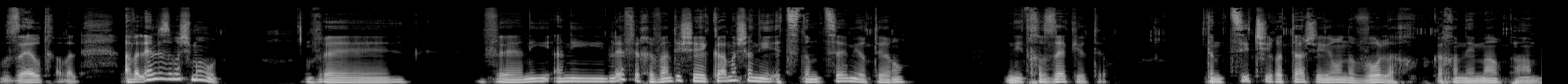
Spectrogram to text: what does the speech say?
מזהה אותך, אבל, אבל אין לזה משמעות. ו... ואני, אני, להפך, הבנתי שכמה שאני אצטמצם יותר, אני אתחזק יותר. תמצית שירתה של יונה וולך, ככה נאמר פעם,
